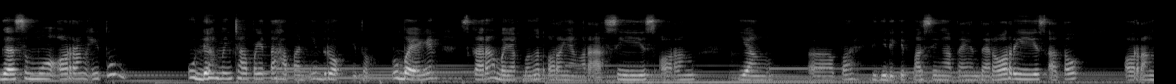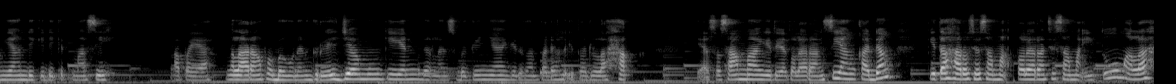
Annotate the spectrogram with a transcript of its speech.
Nggak semua orang itu udah mencapai tahapan idrok gitu. Lu bayangin sekarang banyak banget orang yang rasis orang yang uh, apa dikit-dikit masih ngatain teroris atau orang yang dikit-dikit masih apa ya ngelarang pembangunan gereja mungkin dan lain sebagainya gitu kan. Padahal itu adalah hak ya sesama gitu ya toleransi yang kadang kita harusnya sama toleransi sama itu malah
